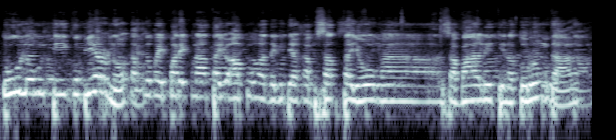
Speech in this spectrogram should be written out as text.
tulong ti gobyerno, tatlo may parik na tayo apo nga dagiti kabsat tayo nga sa bali tinaturong da,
